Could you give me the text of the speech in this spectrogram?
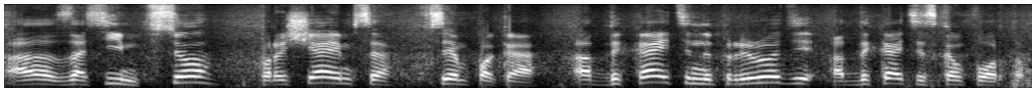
А за сим все. Прощаемся. Всем пока. Отдыхайте на природе, отдыхайте с комфортом.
